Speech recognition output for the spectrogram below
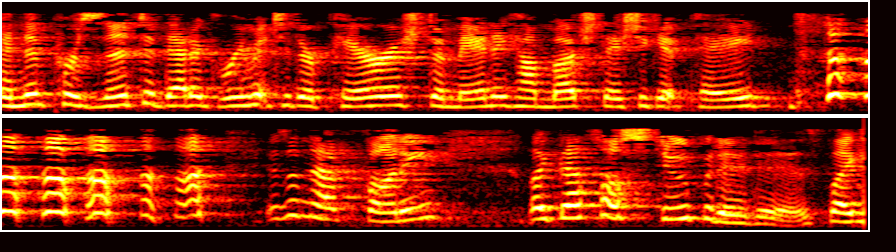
and then presented that agreement to their parish demanding how much they should get paid. Isn't that funny? Like that's how stupid it is. Like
